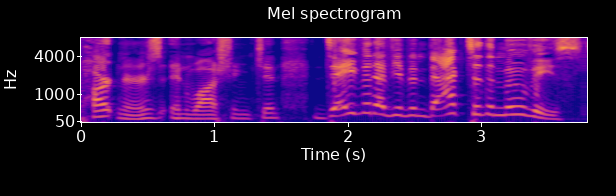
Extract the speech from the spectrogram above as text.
Partners in Washington. David, have you been back to the movies?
